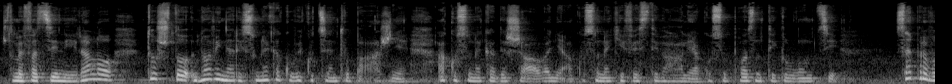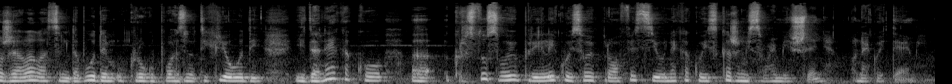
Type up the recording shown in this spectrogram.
što me fasciniralo, to što novinari su nekako uvek u centru pažnje. Ako su neka dešavanja, ako su neki festivali, ako su poznati glumci, zapravo želela sam da budem u krugu poznatih ljudi i da nekako uh, kroz tu svoju priliku i svoju profesiju nekako iskažem i svoje mišljenje o nekoj temi.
